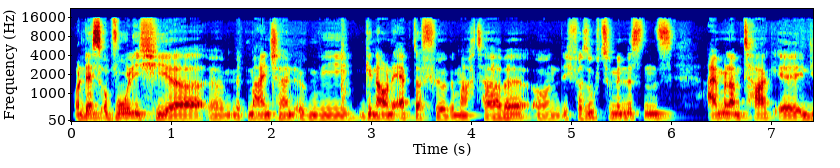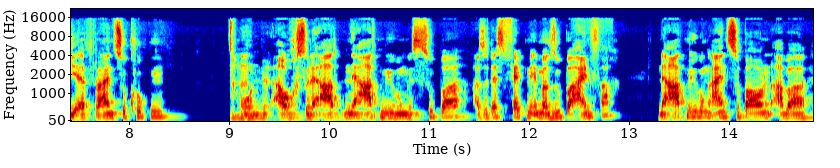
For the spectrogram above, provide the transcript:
und das, obwohl ich hier äh, mit Mindshine irgendwie genau eine App dafür gemacht habe. Und ich versuche zumindestens einmal am Tag äh, in die App reinzugucken. Mhm. Und auch so eine, At eine Atemübung ist super. Also das fällt mir immer super einfach, eine Atemübung einzubauen. Aber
